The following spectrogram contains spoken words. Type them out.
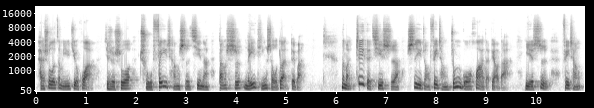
还说过这么一句话，就是说处非常时期呢，当施雷霆手段，对吧？那么这个其实啊，是一种非常中国化的表达，也是非常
